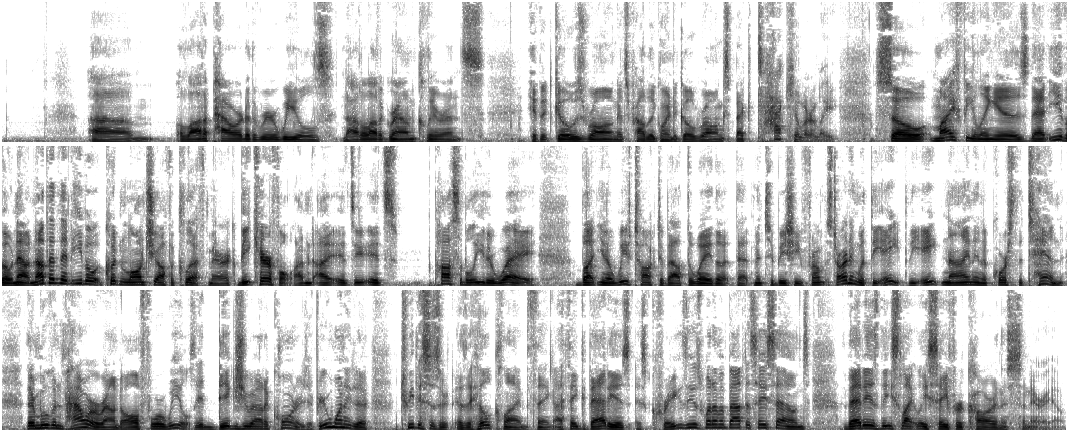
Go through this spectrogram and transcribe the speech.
Um, a lot of power to the rear wheels, not a lot of ground clearance. If it goes wrong, it's probably going to go wrong spectacularly. So my feeling is that Evo. Now, not that that Evo couldn't launch you off a cliff, Marek. Be careful. I'm, I, it's it's possible either way. But you know, we've talked about the way that that Mitsubishi, from starting with the eight, the eight, nine, and of course the ten, they're moving power around all four wheels. It digs you out of corners. If you're wanting to treat this as a, as a hill climb thing, I think that is as crazy as what I'm about to say sounds. That is the slightly safer car in this scenario.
